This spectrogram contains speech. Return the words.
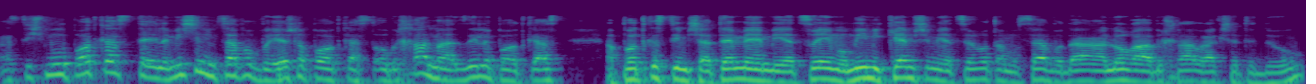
אז תשמעו פודקאסט אה, למי שנמצא פה ויש לו פודקאסט, או בכלל מאזין לפודקאסט, הפודקאסטים שאתם אה, מייצרים, או מי מכם שמייצר אותם עושה עבודה לא רעה בכלל, רק שתדעו.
